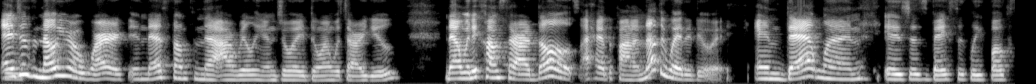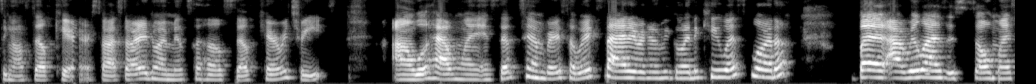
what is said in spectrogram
and just know your worth. And that's something that I really enjoy doing with our youth. Now, when it comes to our adults, I had to find another way to do it. And that one is just basically focusing on self care. So I started doing mental health self care retreats. Um, we'll have one in September. So we're excited. We're going to be going to Key West, Florida but I realize it's so much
